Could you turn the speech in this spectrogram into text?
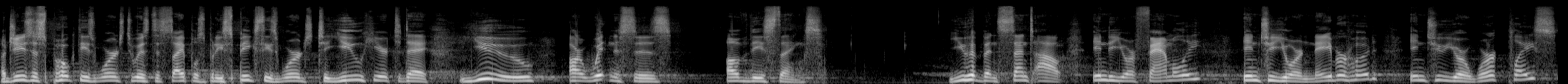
Now, Jesus spoke these words to his disciples, but he speaks these words to you here today. You are witnesses of these things. You have been sent out into your family, into your neighborhood, into your workplace.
